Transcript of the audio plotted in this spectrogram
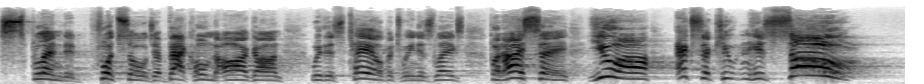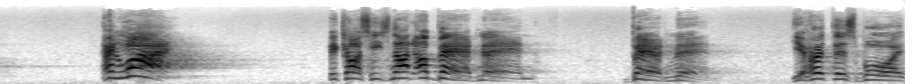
splendid foot soldier back home to Oregon with his tail between his legs, but I say you are executing his soul! And why? Because he's not a Baird man. Baird men. You hurt this boy,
